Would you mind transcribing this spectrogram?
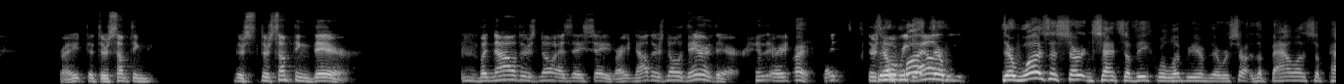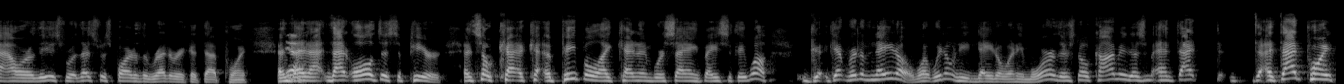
right? That there's something there's there's something there but now there's no as they say right now there's no there there right, right. there's there no reality there was a certain sense of equilibrium. There was the balance of power. These were this was part of the rhetoric at that point, and yeah. that, that, all disappeared. And so people like Kennan were saying basically, well, get rid of NATO. Well, we don't need NATO anymore. There's no communism, and that at that point,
